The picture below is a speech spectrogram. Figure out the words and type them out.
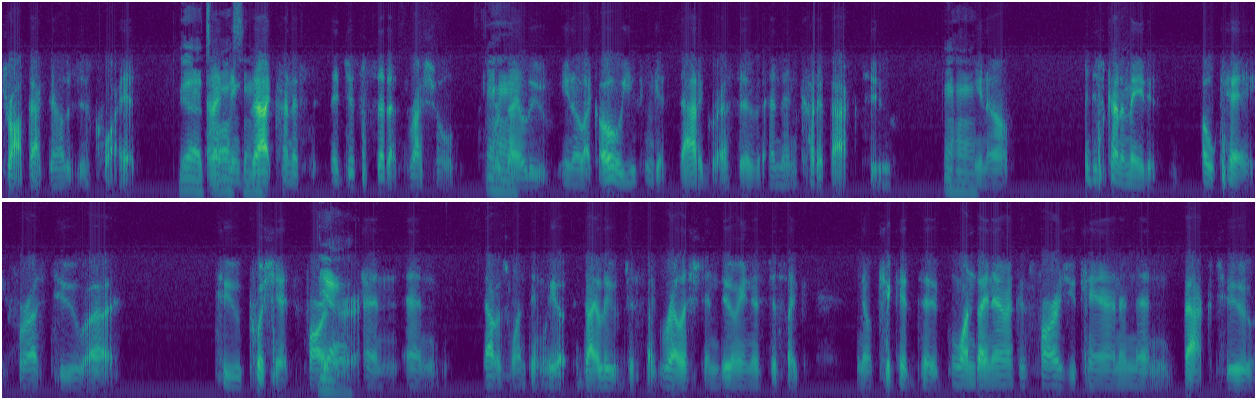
drop back down to just quiet. yeah, it's and awesome. I think that kind of it just set a threshold for Uh-huh. dilute. You know, like oh, you can get that aggressive, and then cut it back to Uh-huh. you know, it just kind of made it okay for us to uh, to push it farther, and and that was one thing we dilute just like relished in doing is just like you know kick it to one dynamic as far as you can, and then back to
